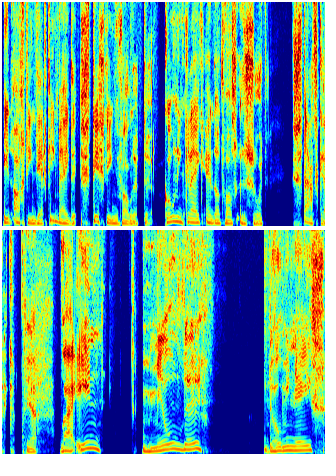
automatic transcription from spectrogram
in 1813 bij de stichting van het uh, Koninkrijk. En dat was een soort staatskerk. Ja. Waarin milde dominees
